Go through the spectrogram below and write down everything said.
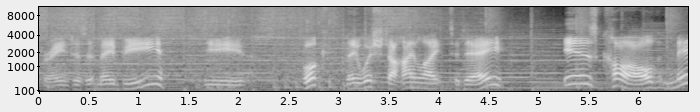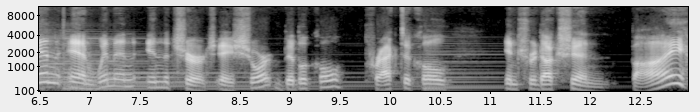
strange as it may be, the book they wish to highlight today is called Men and Women in the Church A Short Biblical Practical Introduction by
